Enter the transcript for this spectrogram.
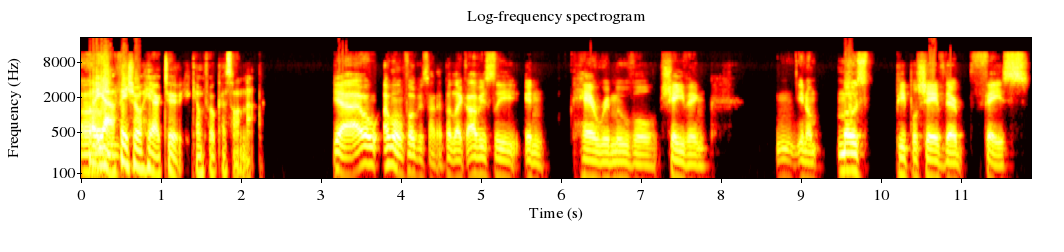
Um, but yeah, um, facial hair too. You can focus on that yeah I w- I won't focus on it but like obviously in hair removal shaving mm, you know most people shave their face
